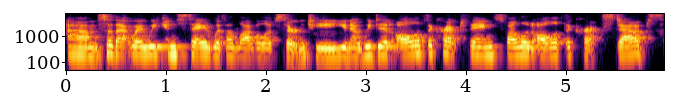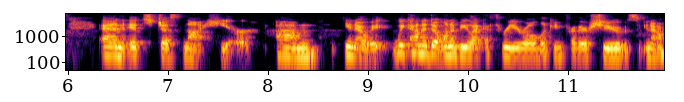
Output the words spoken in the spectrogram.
um, so that way we can say with a level of certainty, you know, we did all of the correct things, followed all of the correct steps, and it's just not here. Um, you know, it, we kind of don't want to be like a three year old looking for their shoes. You know,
